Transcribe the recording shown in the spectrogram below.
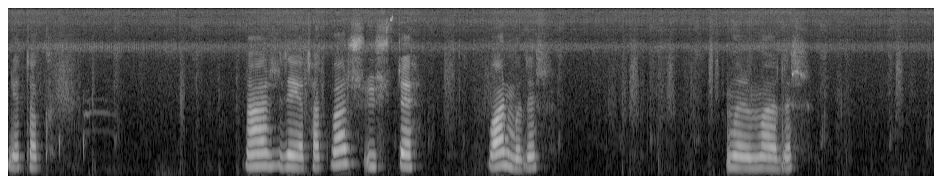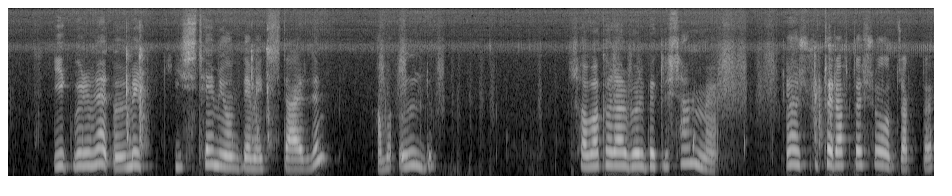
Yatak. Nerede yatak var? Üstte. Var mıdır? Umarım vardır. İlk bölümden ölmek istemiyorum demek isterdim. Ama öldüm. Sabah kadar böyle beklesem mi? Yani şu tarafta şu olacaktı.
